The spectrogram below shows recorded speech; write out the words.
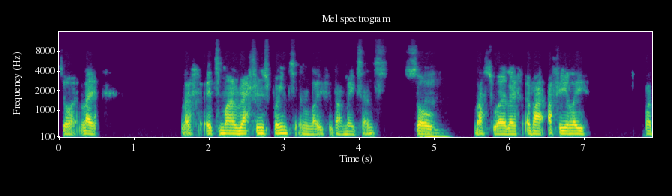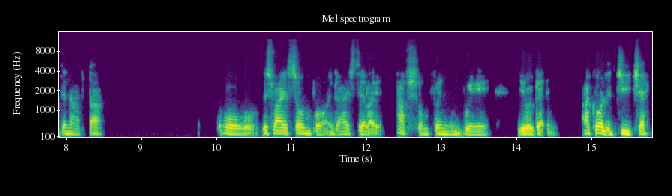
So like, like it's my reference point in life if that makes sense. So Mm, that's why like if I, I feel like if I didn't have that or that's why it's so important, guys, to like have something where you're getting. I call it G check.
